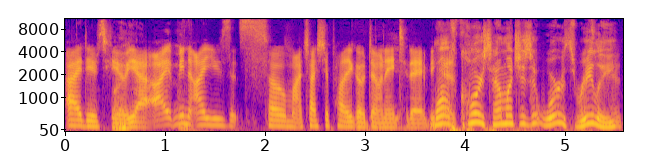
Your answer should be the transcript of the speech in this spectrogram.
I do too. Yeah, I mean, I use it so much. I should probably go donate today because Well, of course. How much is it worth, really?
